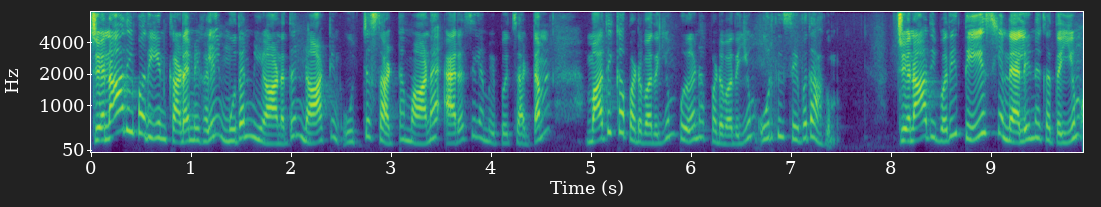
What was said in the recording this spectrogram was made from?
ஜனாதிபதியின் கடமைகளில் முதன்மையானது நாட்டின் உச்ச சட்டமான அரசியலமைப்பு சட்டம் மதிக்கப்படுவதையும் பேணப்படுவதையும் உறுதி செய்வதாகும். ஜனாதிபதி தேசிய நல்லிணக்கத்தையும்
